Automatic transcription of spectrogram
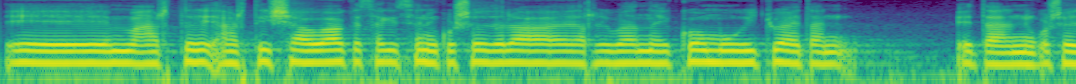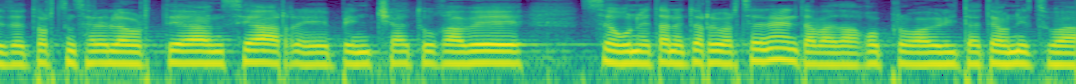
e, arte, artisauak ezagitzen ikusi dela herri bat nahiko mugitua, eta eta nik uste etortzen zarela urtean zehar e, pentsatu gabe segunetan etorri bartzenen eta badago probabilitatea honitz ba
